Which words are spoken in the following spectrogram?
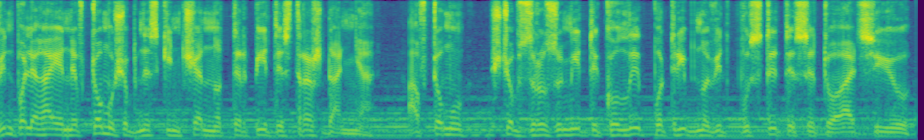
Він полягає не в тому, щоб нескінченно терпіти страждання, а в тому, щоб зрозуміти, коли потрібно відпустити ситуацію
